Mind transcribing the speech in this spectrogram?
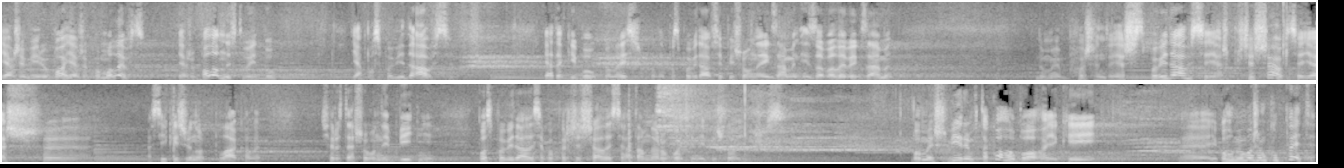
я вже вірю в Бога, я вже помолився, я вже паломництво відбув. Я посповідався. Я такий був колись, коли посповідався, пішов на екзамен і завалив екзамен. Думаю, боже, ну я ж сповідався, я ж причащався, я ж. Е... А скільки жінок плакали через те, що вони бідні, посповідалися, поперечищалися, а там на роботі не пішло їм щось. Бо ми ж віримо в такого Бога, який, е, якого ми можемо купити.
